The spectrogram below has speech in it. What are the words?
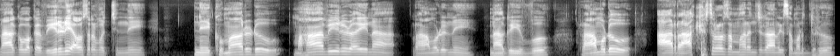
నాకు ఒక వీరుడి అవసరం వచ్చింది. నీ కుమారుడు మహావీరుడు అయిన రాముడిని నాకు ఇవ్వు. రాముడు ఆ రాక్షసులను సంహరించడానికి సమర్థుడు.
